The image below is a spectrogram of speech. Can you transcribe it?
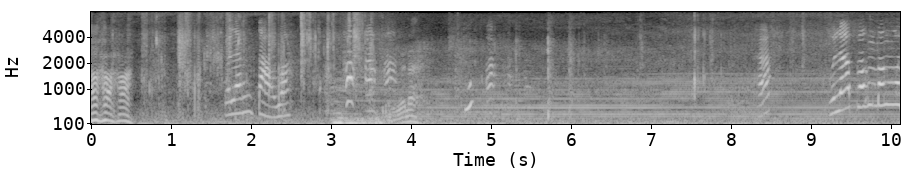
Ha ha ha. Walang tawa. Ayan na. Ha? Wala pang mga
